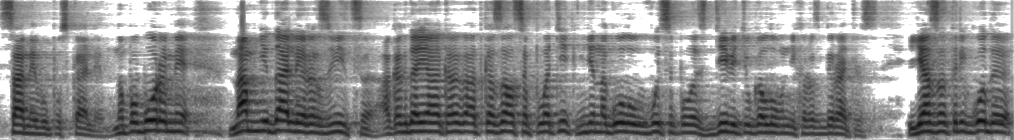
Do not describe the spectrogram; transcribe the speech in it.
сами выпускали. Но поборами нам не дали развиться, а когда я отказался платить, мне на голову высыпалось 9 уголовных разбирательств. Я за три года,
